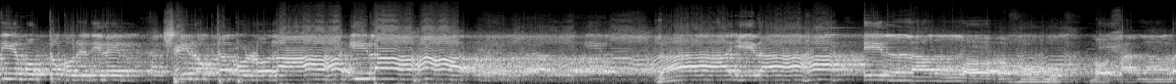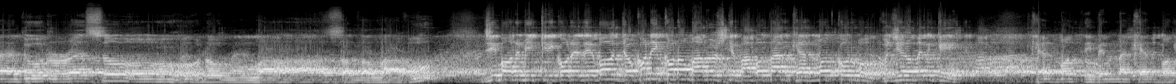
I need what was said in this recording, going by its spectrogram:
দিয়ে মুক্ত করে দিলেন। সেই লোকটা পড়ল লা ইলাহা লা ইলাহা ইল্লাল্লাহু মুহাম্মাদুর রাসূলুল্লাহ সাল্লাল্লাহু জীবন বিক্রি করে দেব যখনই কোনো মানুষকে পাবো তার খেদমত করব খুশি হবেন কে দিবেন না, খেদমত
